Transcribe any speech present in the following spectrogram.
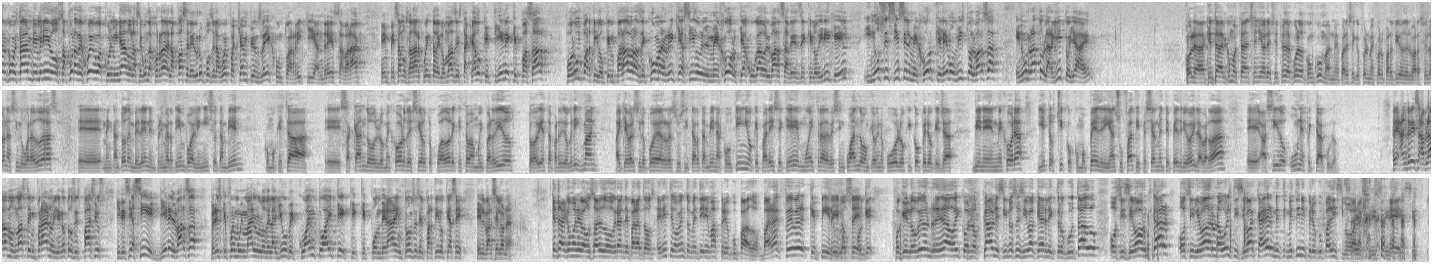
tal? ¿Cómo están? Bienvenidos a Fuera de Juego. Ha culminado la segunda jornada de la fase de grupos de la UEFA Champions League junto a Ricky, Andrés, Zabarak. Empezamos a dar cuenta de lo más destacado que tiene que pasar por un partido que en palabras de Kuma Enrique ha sido el mejor que ha jugado el Barça desde que lo dirige él y no sé si es el mejor que le hemos visto al Barça en un rato larguito ya, ¿eh? Hola, ¿qué tal? ¿Cómo están, señores? Estoy de acuerdo con Kuman. Me parece que fue el mejor partido del Barcelona, sin lugar a dudas. Eh, me encantó Dembélé en el primer tiempo, al inicio también, como que está eh, sacando lo mejor de ciertos jugadores que estaban muy perdidos. Todavía está perdido Griezmann. Hay que ver si lo puede resucitar también a Coutinho, que parece que muestra de vez en cuando, aunque hoy no jugó lógico, pero que ya viene en mejora. Y estos chicos como Pedri y Ansu Fati, especialmente Pedri hoy, la verdad eh, ha sido un espectáculo. Eh, Andrés, hablábamos más temprano y en otros espacios y decía, sí, viene el Barça, pero es que fue muy malo lo de la Juve. ¿Cuánto hay que, que ponderar entonces el partido que hace el Barcelona? ¿Qué tal? ¿Cómo les va? Un saludo grande para todos. En este momento me tiene más preocupado Barack Feber que Pirlo. Sí, no sé. Porque porque lo veo enredado ahí con los cables y no sé si va a quedar electrocutado o si se va a ahorcar o si le va a dar una vuelta y se va a caer. Me, tiene preocupadísimo, eh,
